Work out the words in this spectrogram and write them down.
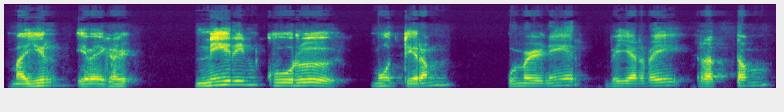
மயிர் இவைகள். நீரின் கூறு மூத்திரம் உமிழ்நீர் வியர்வை இரத்தம்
